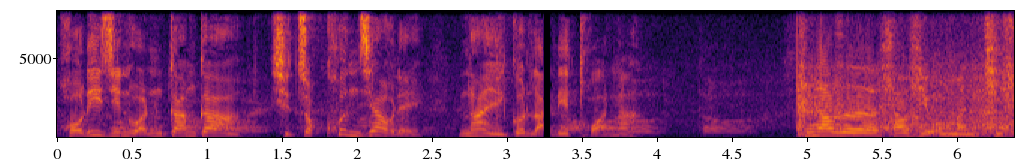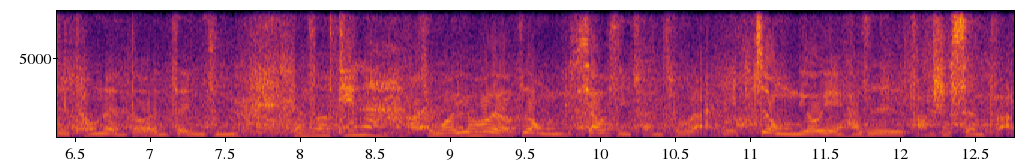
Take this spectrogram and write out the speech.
护理人员感觉是足困扰的，哪会阁来咧团啊？听到这个消息，我们其实同仁都很震惊，想说天啊，怎么又会有这种消息传出来？这种留言还是防不胜防。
